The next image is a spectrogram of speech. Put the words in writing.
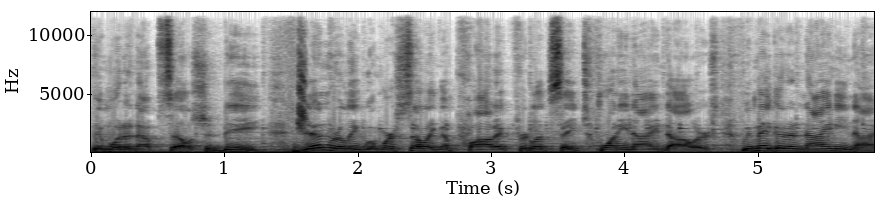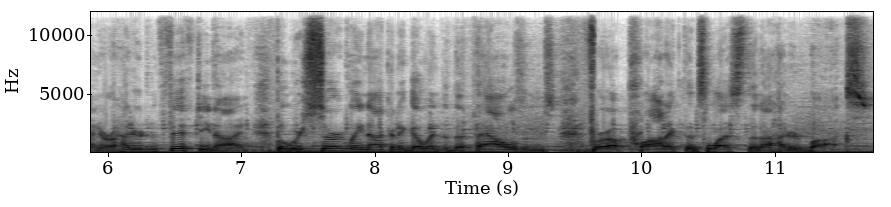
than what an upsell should be. Generally when we're selling a product for let's say $29 we may go to 99 or 159 but we're certainly not going to go into the thousands for a product that's less than a hundred bucks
